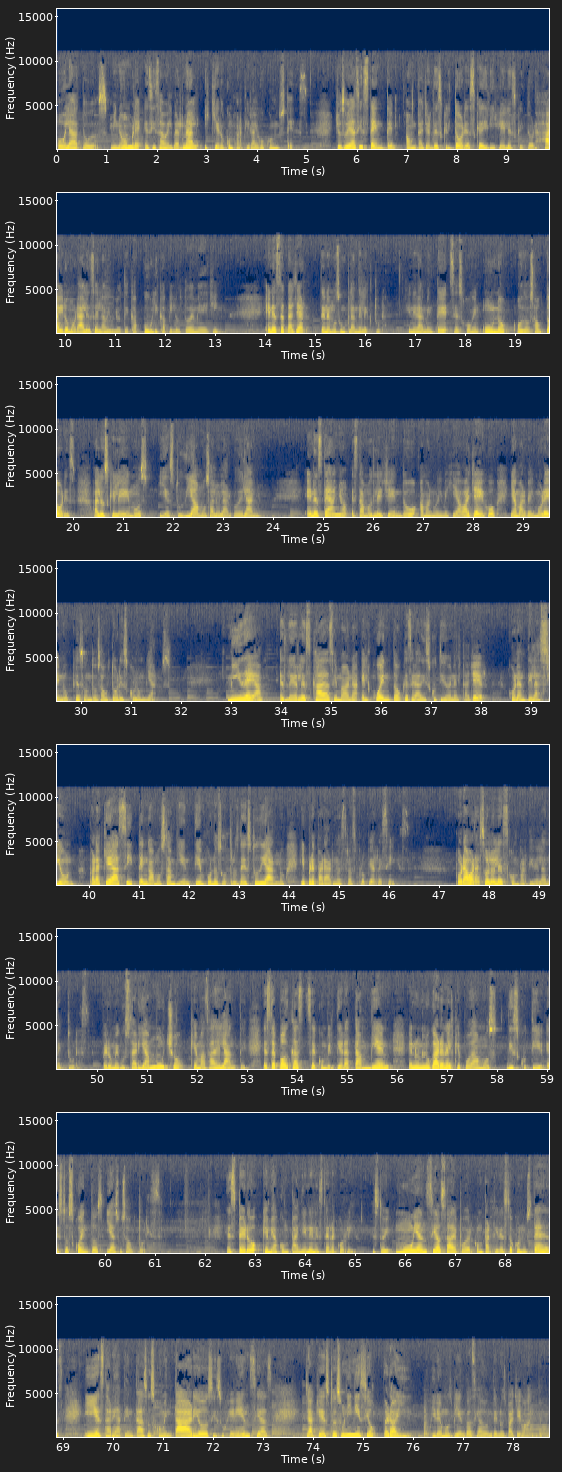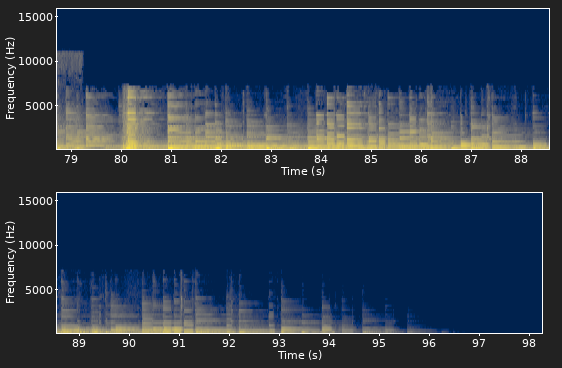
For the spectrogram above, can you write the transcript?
Hola a todos, mi nombre es Isabel Bernal y quiero compartir algo con ustedes. Yo soy asistente a un taller de escritores que dirige el escritor Jairo Morales en la Biblioteca Pública Piloto de Medellín. En este taller tenemos un plan de lectura. Generalmente se escogen uno o dos autores a los que leemos y estudiamos a lo largo del año. En este año estamos leyendo a Manuel Mejía Vallejo y a Marbel Moreno, que son dos autores colombianos. Mi idea es leerles cada semana el cuento que será discutido en el taller, con antelación, para que así tengamos también tiempo nosotros de estudiarlo y preparar nuestras propias reseñas. Por ahora solo les compartiré las lecturas pero me gustaría mucho que más adelante este podcast se convirtiera también en un lugar en el que podamos discutir estos cuentos y a sus autores. Espero que me acompañen en este recorrido. Estoy muy ansiosa de poder compartir esto con ustedes y estaré atenta a sus comentarios y sugerencias, ya que esto es un inicio, pero ahí iremos viendo hacia dónde nos va llevando.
